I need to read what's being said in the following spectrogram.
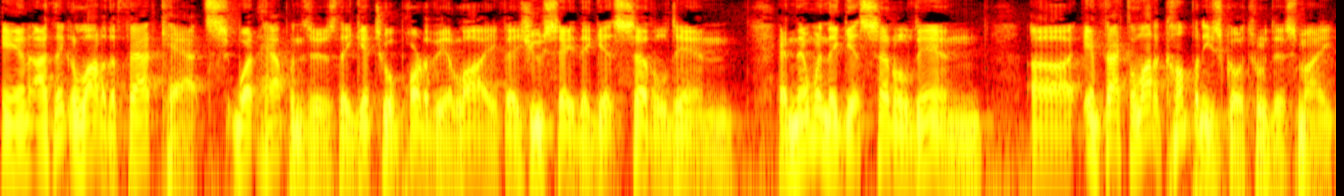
And I think a lot of the fat cats, what happens is they get to a part of their life, as you say, they get settled in. And then when they get settled in, uh, in fact, a lot of companies go through this, Mike.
